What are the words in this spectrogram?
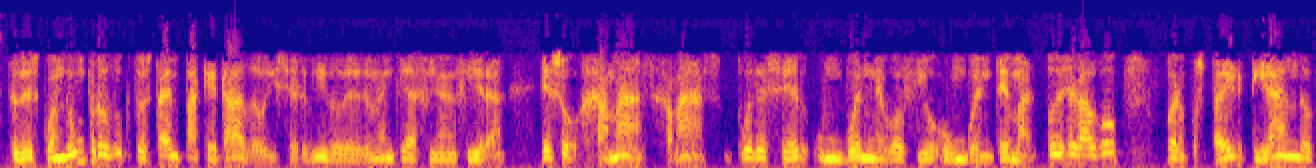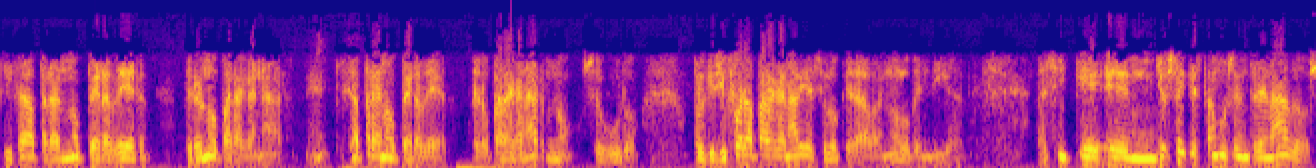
Entonces, cuando un producto está empaquetado y servido desde una entidad financiera, eso jamás, jamás puede ser un buen negocio o un buen tema. Puede ser algo, bueno, pues para ir tirando, quizá para no perder, pero no para ganar. ¿eh? Quizá para no perder, pero para ganar no, seguro. Porque si fuera para ganar ya se lo quedaban, no lo vendían. Así que eh, yo sé que estamos entrenados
